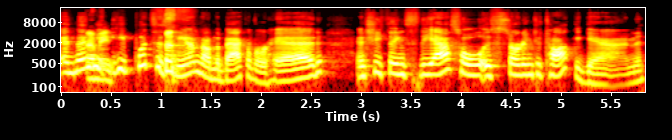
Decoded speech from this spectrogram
And then I he, mean- he puts his hand on the back of her head, and she thinks the asshole is starting to talk again.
